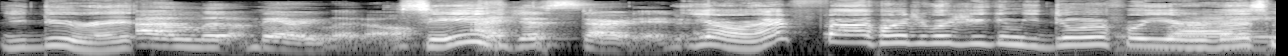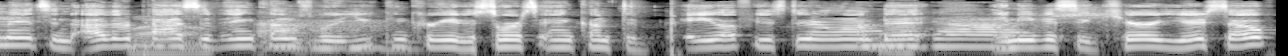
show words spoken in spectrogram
You do, right? a little, very little. See? I just started. Yo, that five hundred what you can be doing for your Right. investments and other passive incomes where you can create a source of income to pay off your student loan Oh debt and even secure yourself,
